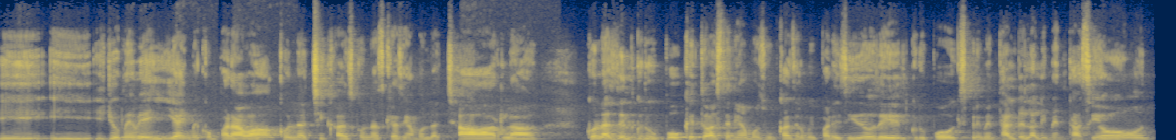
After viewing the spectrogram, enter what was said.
Y, y, yo me veía y me comparaba con las chicas con las que hacíamos la charla, con las del grupo, que todas teníamos un cáncer muy parecido del grupo experimental de la alimentación.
